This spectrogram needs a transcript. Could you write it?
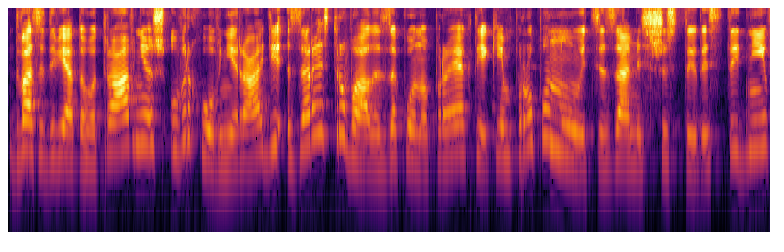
29 травня ж у Верховній Раді зареєстрували законопроект, яким пропонується замість 60 днів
